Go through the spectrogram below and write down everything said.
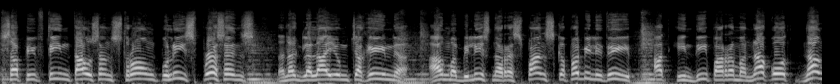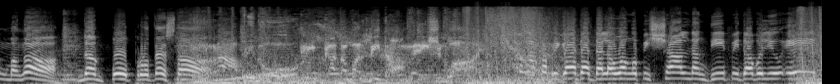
sa 15,000 strong police presence na naglalayong tiyakin ang mabilis na response capability at hindi para manakot ng mga nagpo-protesta. Rapido. Brigada Nationwide. Mga kabrigada, dalawang opisyal ng DPWH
